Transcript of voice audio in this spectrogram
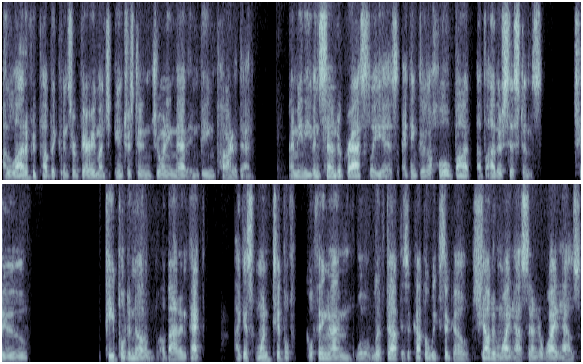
a lot of Republicans are very much interested in joining that and being part of that. I mean, even Senator Grassley is. I think there's a whole lot of other systems to people to know about. In fact, I guess one typical thing I'm will lift up is a couple of weeks ago, Sheldon Whitehouse, Senator Whitehouse,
